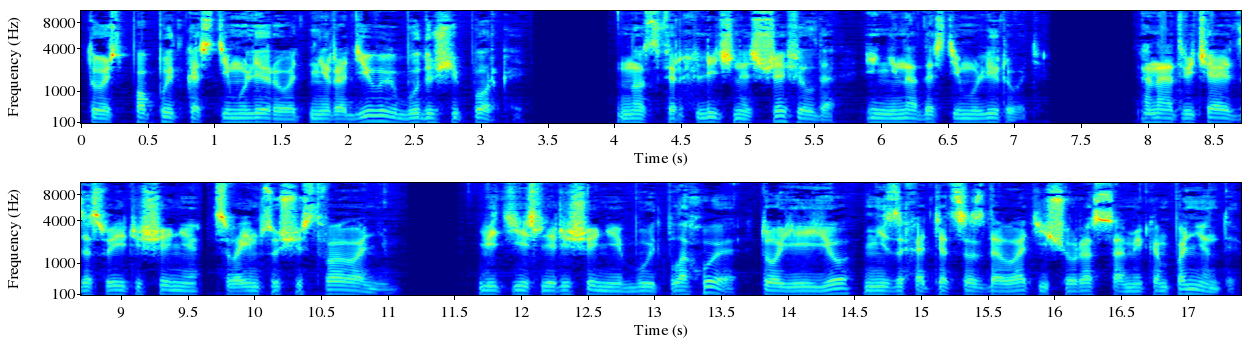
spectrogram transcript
То есть попытка стимулировать нерадивых будущей поркой. Но сверхличность Шеффилда и не надо стимулировать. Она отвечает за свои решения своим существованием. Ведь если решение будет плохое, то ее не захотят создавать еще раз сами компоненты.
